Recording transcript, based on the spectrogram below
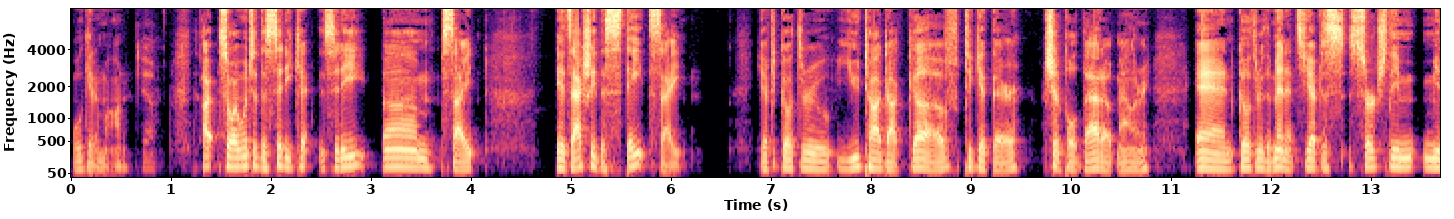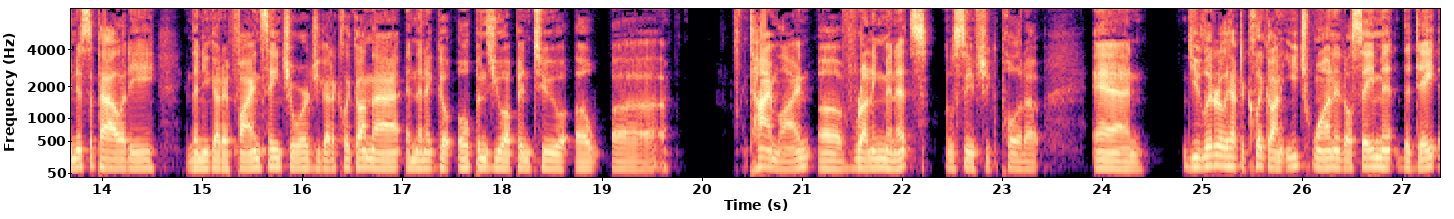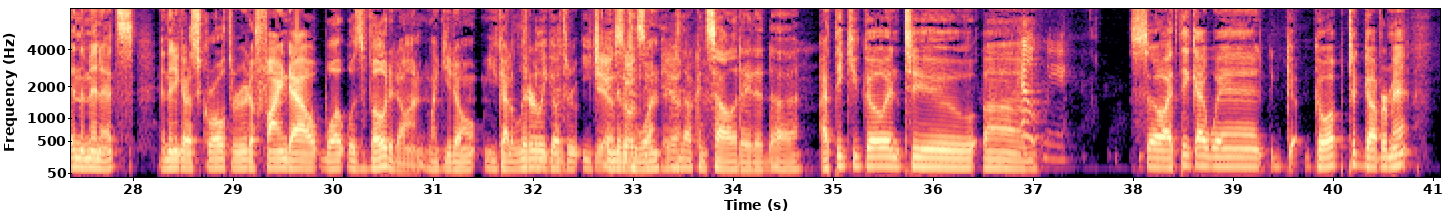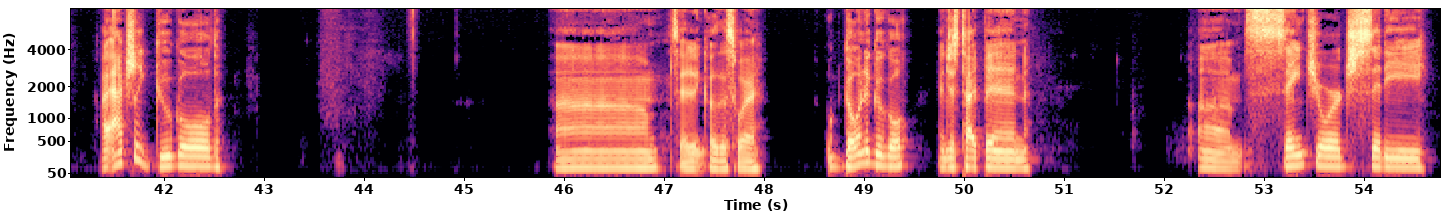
we'll get him on. Yeah. I, so I went to the city city um, site. It's actually the state site. You have to go through utah.gov to get there. I should have pulled that up, Mallory. and go through the minutes. You have to s- search the municipality, and then you got to find St. George. You got to click on that, and then it go opens you up into a, a timeline of running minutes. We'll see if she can pull it up, and you literally have to click on each one. It'll say mi- the date and the minutes, and then you got to scroll through to find out what was voted on. Like you don't, you got to literally go through each Yeah, so individual it's- one. yeah. There's no consolidated. Uh, I think you go into. Um, Help me. so I think I went g- go up to government. I actually Googled. Um, see, I didn't go this way. Go into Google and just type in um, St. George City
